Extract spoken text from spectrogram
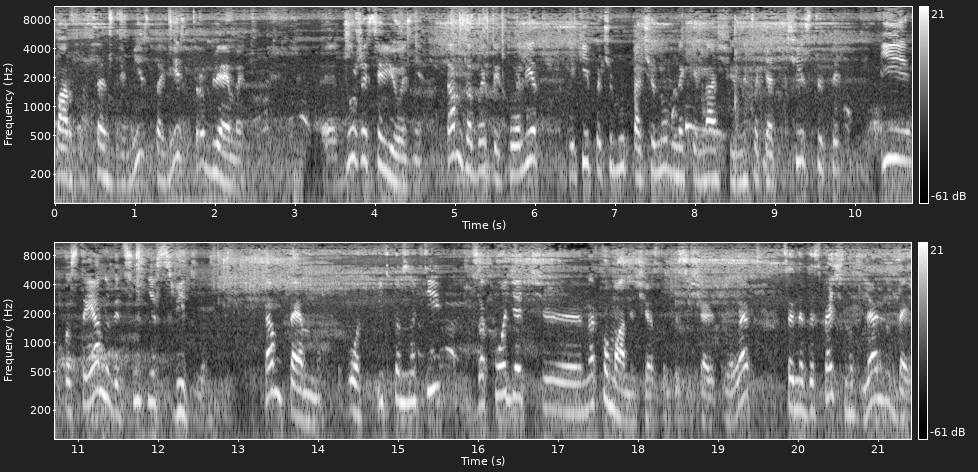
парку в центрі міста, є проблеми е, дуже серйозні. Там забитий туалет, який почему-то чиновники наші не хочуть чистити, і постійно відсутнє світло. Там темно. От і в темноті заходять е, наркомани, часто посещають туалет. Це небезпечно для людей.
